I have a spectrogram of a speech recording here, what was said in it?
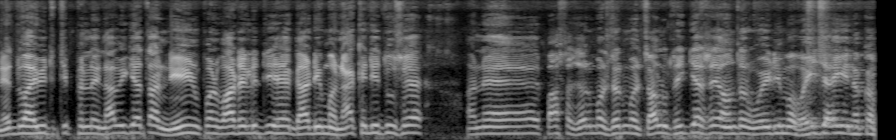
નેદવા આવી ટિફિન લઈને આવી ગયા હતા. નીણ પણ વાઢી લીધી છે. ગાડીમાં નાખી દીધું છે. અને પાછા ઝરમર ઝરમર ચાલુ થઈ ગયા છે. અંદર ઓયડીમાં વહી જાય, નકર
